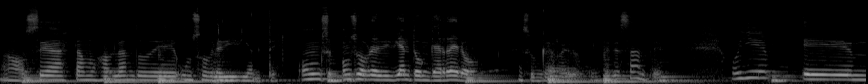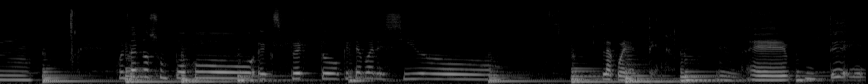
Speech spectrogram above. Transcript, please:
Ah, o sea, estamos hablando de un sobreviviente. Un, un, sobreviviente, un guerrero. Es un guerrero, qué interesante. Oye, eh, Cuéntanos un poco, experto, ¿qué te ha parecido la cuarentena? Mm. Eh,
